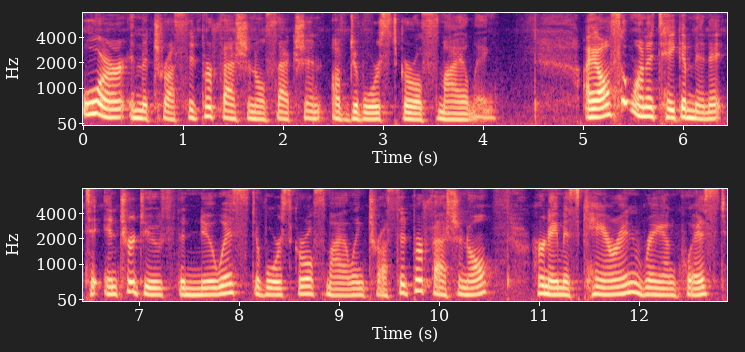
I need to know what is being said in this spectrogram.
or in the trusted professional section of Divorced Girl Smiling. I also want to take a minute to introduce the newest Divorced Girl Smiling trusted professional. Her name is Karen Ranquist.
